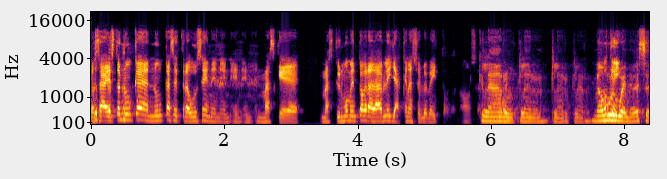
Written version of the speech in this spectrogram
o sea, esto nunca, nunca se traduce en, en, en, más, que, más que un momento agradable ya que nació el bebé y todo, ¿no? claro, claro, claro, claro. No, muy bueno, eso,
